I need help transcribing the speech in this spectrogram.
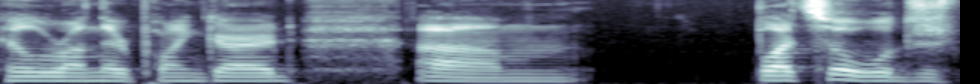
He'll run their point guard. Um, Bledsoe will just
